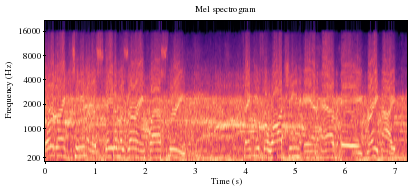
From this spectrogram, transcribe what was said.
third-ranked team in the state of Missouri in Class 3. Thank you for watching, and have a great night.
